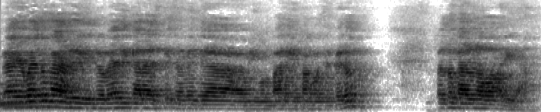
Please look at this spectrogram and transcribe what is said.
Mira, yo voy a tocar, y lo voy a dedicar especialmente a mi compadre Paco Cepero. Voy a tocar una guamarilla.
